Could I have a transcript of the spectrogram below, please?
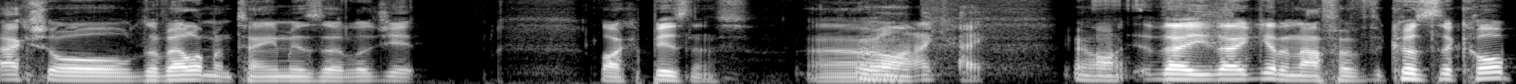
actual development team is a legit like a business. Um, right. Okay. Right. they they get enough of because the corp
